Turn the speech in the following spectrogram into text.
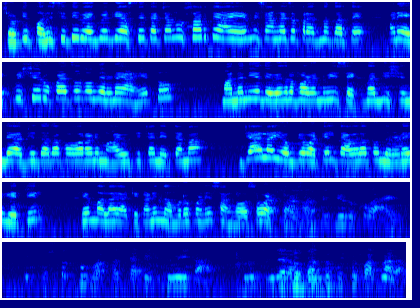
शेवटी परिस्थिती वेगवेगळी असते त्याच्यानुसार ते आहे हे मी सांगायचा प्रयत्न करते. आणि एकवीसशे रुपयाचा जो निर्णय आहे तो माननीय देवेंद्र फडणवीस एकनाथजी शिंदे अजितदादा पवार आणि महायुतीच्या नेत्यांना ज्याला योग्य वाटेल त्यावेळेला तो निर्णय घेतील. हे मला या ठिकाणी नम्रपणे सांगावंसं वाटतं. जे लोक आहेत ते पुस्तक खूप वाचतात त्यापैकी तुम्ही एक आहात. तुम्ही संजय राऊतांचं पुस्तक वाचणार आहात.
